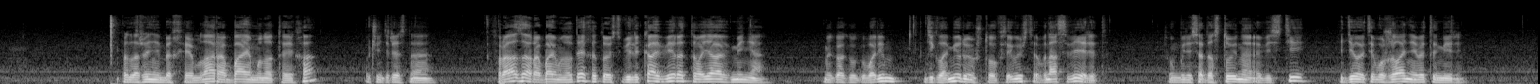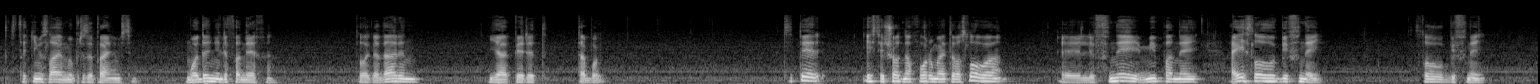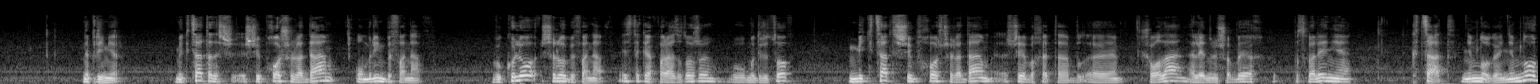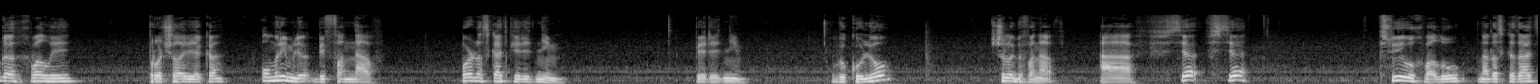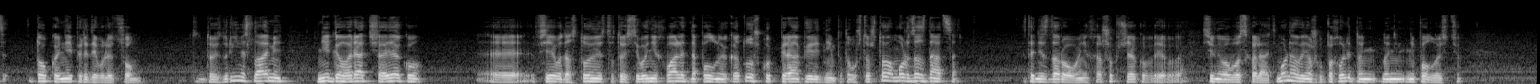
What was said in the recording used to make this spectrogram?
Предложение Бехемла, раба ему натеха. Очень интересная фраза, раба ему натеха, то есть велика вера твоя в меня. Мы, как говорим, декламируем, что Всевышний в нас верит. Мы будем себя достойно вести и делать его желание в этом мире. С такими словами мы призываемся. Моден или фанеха. Благодарен я перед тобой. Теперь есть еще одна форма этого слова э, лифней, мипаней, а есть слово бифней. Слово бифней. Например, Микцата шипхо шаладам умрим бифанав. Вукулё шело бифанав. Есть такая фраза тоже у мудрецов. Микцат шипхо шаладам, шебах это э, хвала, алену шабех, восхваление. Кцат, немного, немного хвалы про человека. Умрим ли бифанав? Можно сказать перед ним. Перед ним. Выкулё Шелобифанав. А все, все, всю его хвалу надо сказать только не перед его лицом. То есть, другими словами, не говорят человеку э, все его достоинства, то есть его не хвалят на полную катушку прямо перед ним, потому что что? Может зазнаться. Это нездорово, нехорошо человеку э, сильно его восхвалять. Можно его немножко похвалить, но, но не полностью.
